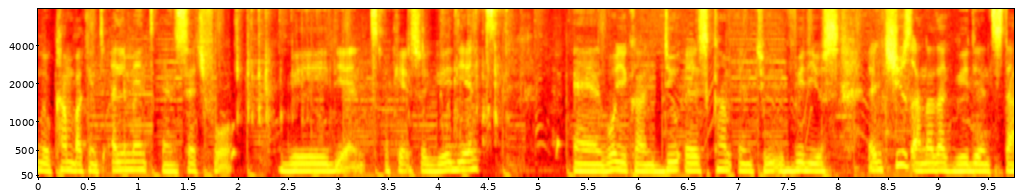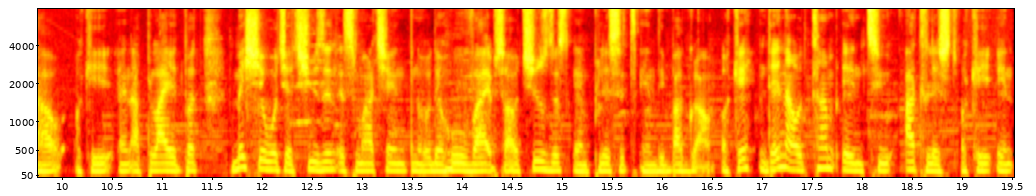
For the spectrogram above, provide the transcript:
know, come back into element and search for gradient okay? So gradient and what you can do is come into videos and choose another gradient style okay and apply it. But make sure what you're choosing is matching you know the whole vibe. So i'll choose this and place it in the background okay? Then i would come into artlist okay? In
